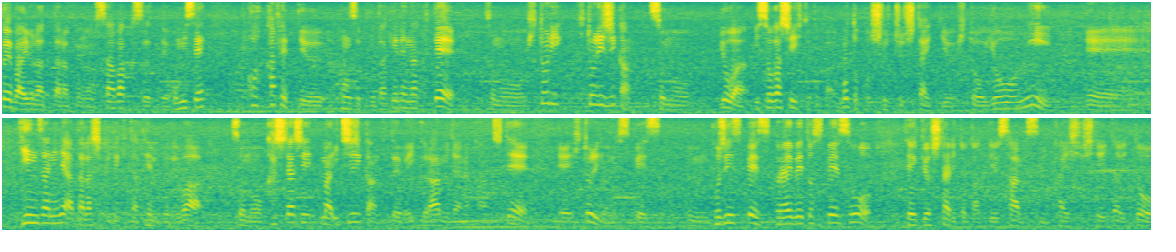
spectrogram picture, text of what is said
例えば今だったらこのスターバックスってお店カフェっていうコンセプトだけでなくてその1人1人時間その要は忙しい人とかもっとこう集中したいっていう人用に、えー、銀座にね新しくできた店舗ではその貸し出し、まあ、1時間例えばいくらみたいな感じで、えー、1人の、ね、スペース、うん、個人スペースプライベートスペースを提供したりとかっていうサービスも開始していたりと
